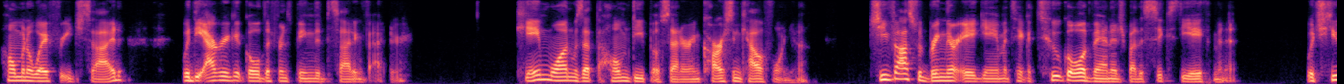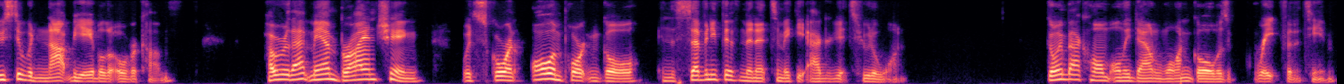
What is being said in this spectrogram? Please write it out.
home and away for each side, with the aggregate goal difference being the deciding factor. Game one was at the Home Depot Center in Carson, California. Chivas would bring their A game and take a two goal advantage by the 68th minute, which Houston would not be able to overcome. However, that man, Brian Ching, would score an all important goal in the 75th minute to make the aggregate 2 to 1. Going back home only down one goal was great for the team,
